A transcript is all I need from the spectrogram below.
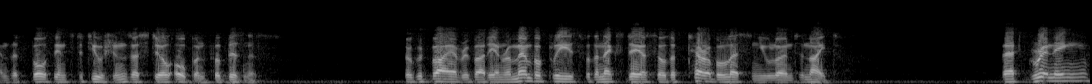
and that both institutions are still open for business. So goodbye, everybody, and remember, please, for the next day or so, the terrible lesson you learned tonight. That grinning,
